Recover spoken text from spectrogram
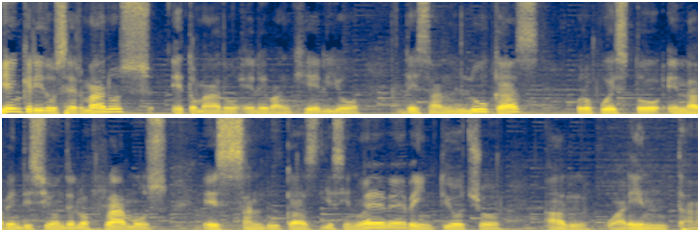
Bien, queridos hermanos, he tomado el Evangelio de San Lucas propuesto en la bendición de los ramos. Es San Lucas 19, 28 al 40.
